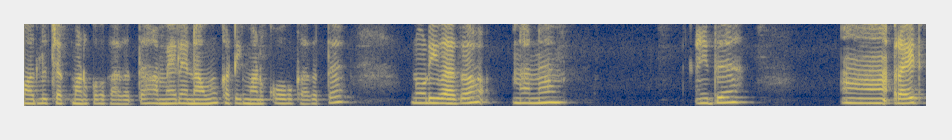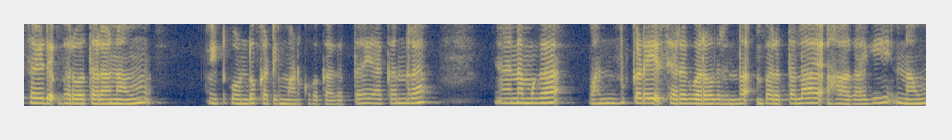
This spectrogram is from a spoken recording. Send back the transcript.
ಮೊದಲು ಚೆಕ್ ಮಾಡ್ಕೋಬೇಕಾಗತ್ತೆ. ಆಮೇಲೆ ನಾವು ಕಟಿಂಗ್ ಮಾಡ್ಕೋಬೇಕಾಗತ್ತೆ. ನೋಡಿ ಇವಾಗ ನಾನು ಇದು ರೈಟ್ ಸೈಡ್ ಬರೋ ಥರ ನಾವು ಇಟ್ಕೊಂಡು ಕಟಿಂಗ್ ಮಾಡ್ಕೋಬೇಕಾಗತ್ತೆ. ಯಾಕಂದ್ರೆ ನಮ್ಗೆ ಒಂದು ಕಡೆ ಸೆರಗು ಬರೋದ್ರಿಂದ ಬರುತ್ತಲ್ಲ, ಹಾಗಾಗಿ ನಾವು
